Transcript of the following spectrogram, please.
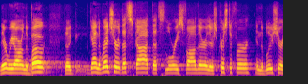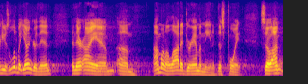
there we are on the boat. The guy in the red shirt, that's Scott. That's Lori's father. There's Christopher in the blue shirt. He was a little bit younger then. And there I am. Um, I'm on a lot of Dramamine at this point. So I'm,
